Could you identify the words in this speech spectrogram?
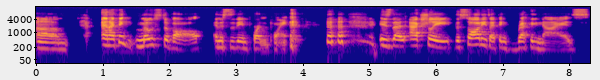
um, and I think most of all, and this is the important point. is that actually the Saudis, I think, recognize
